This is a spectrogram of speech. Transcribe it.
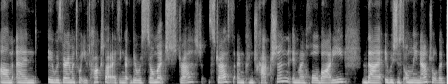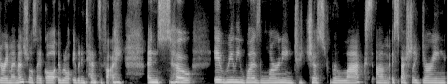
um, and it was very much what you talked about. I think there was so much stress, stress and contraction in my whole body that it was just only natural that during my menstrual cycle it would it would intensify, and so it really was learning to just relax, um, especially during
